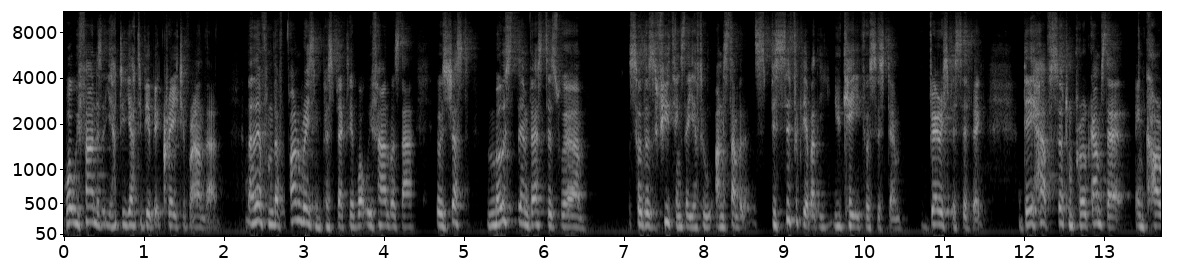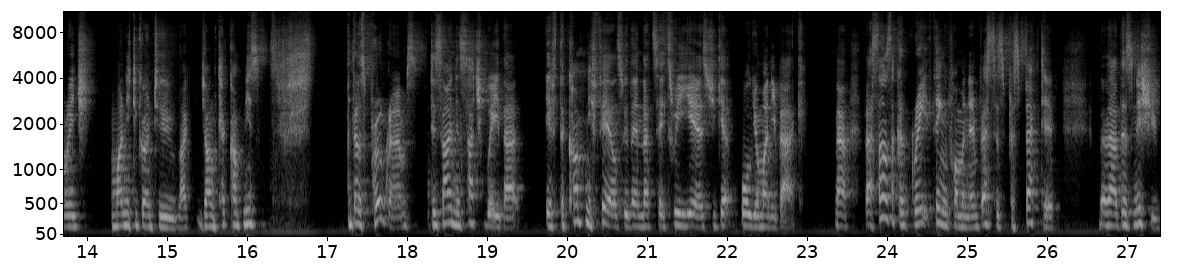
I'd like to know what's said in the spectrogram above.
What we found is that you have to, you have to be a bit creative around that. And then from the fundraising perspective, what we found was that it was just most of the investors were so there's a few things that you have to understand but specifically about the UK ecosystem, very specific. They have certain programs that encourage money to go into like young tech companies. Those programs designed in such a way that if the company fails within, let's say, three years, you get all your money back. Now, that sounds like a great thing from an investor's perspective. Now, there's an issue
